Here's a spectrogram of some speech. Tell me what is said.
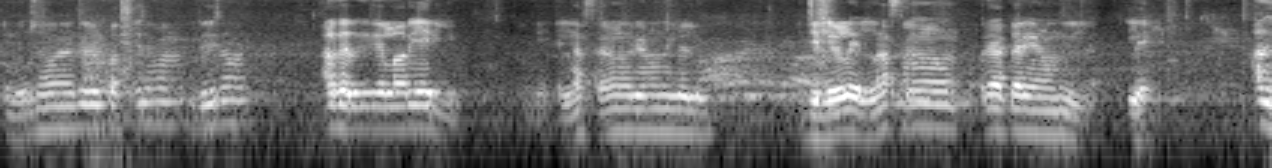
തൊണ്ണൂറ് ശതമാനത്തിൽ ഒരു പത്ത് ശതമാനം ഇരുപത് ശതമാനം ആൾക്കാർക്ക് കേരളം അറിയായിരിക്കും. എല്ലാ സ്ഥലങ്ങളും അറിയണമെന്നില്ലല്ലോ. ജില്ലകളിലെ എല്ലാ സ്ഥലങ്ങളും ഒരാൾക്കറിയണമെന്നില്ല അല്ലേ? അത്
